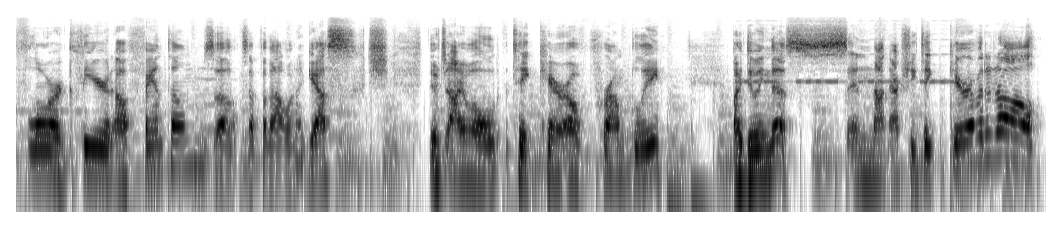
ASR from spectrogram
floor cleared of phantoms, oh, except for that one, I guess, which, I will take care of promptly by doing this, and not actually take care of it at all.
